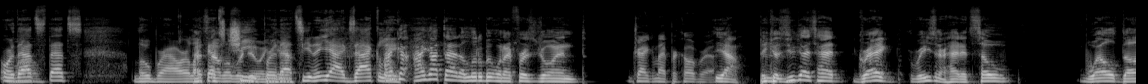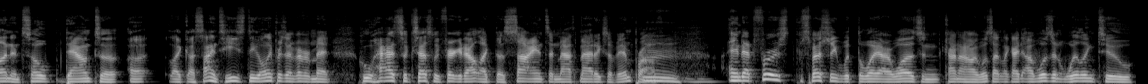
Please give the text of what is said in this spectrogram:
or "That's that's." Lowbrow or like That's that's, cheap or here. that's you know yeah exactly I got I got that a little bit when I first joined. Dragon Viper Cobra. Yeah, because Mm. you guys had Greg Reasoner had it so well done and so down to uh, like a science. He's the only person I've ever met who has successfully figured out like the science and mathematics of improv. Mm. And at first, especially with the way I was and kind of how I was, like I, I wasn't willing to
